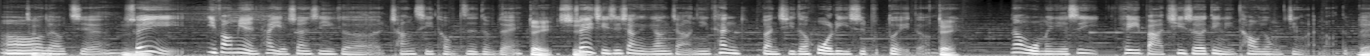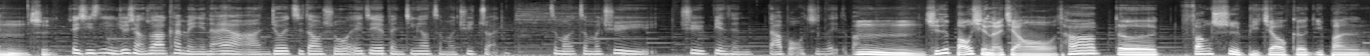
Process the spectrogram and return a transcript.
哦，了解。嗯、所以一方面它也算是一个长期投资，对不对？对，是。所以其实像你刚刚讲，你看短期的获利是不对的。对。那我们也是可以把七十二定理套用进来嘛，对不对？嗯，是。所以其实你就想说要看每年的 IRR，你就会知道说，哎，这些本金要怎么去转，怎么怎么去。去变成 double 之类的吧。嗯，其实保险来讲哦，它的方式比较跟一般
